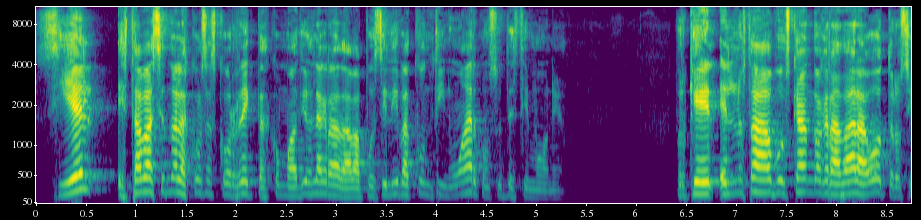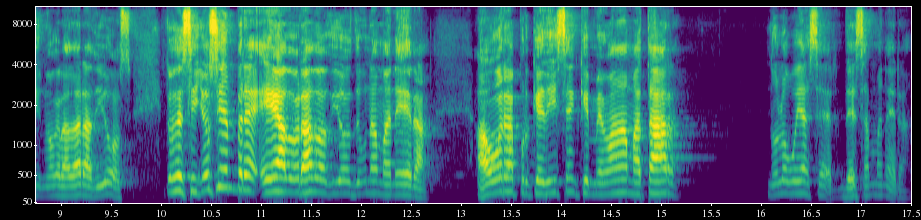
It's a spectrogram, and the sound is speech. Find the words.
Si él estaba haciendo las cosas correctas como a Dios le agradaba, pues él iba a continuar con su testimonio. Porque él, no estaba buscando agradar a otros, sino agradar a Dios. Entonces, si yo siempre he adorado a Dios de una manera, ahora porque dicen que me van a matar, no lo voy a hacer de esa manera.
